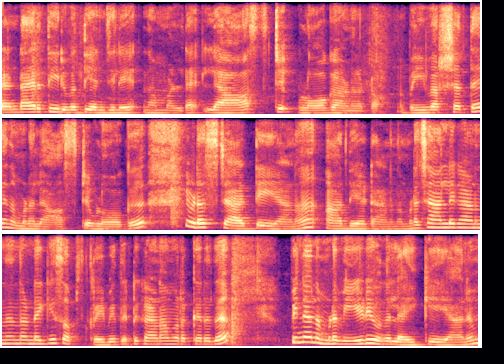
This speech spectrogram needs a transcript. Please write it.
രണ്ടായിരത്തി ഇരുപത്തി അഞ്ചിലെ നമ്മളുടെ ലാസ്റ്റ് വ്ളോഗാണ് കേട്ടോ. അപ്പോൾ ഈ വർഷത്തെ നമ്മുടെ ലാസ്റ്റ് വ്ളോഗ് ഇവിടെ സ്റ്റാർട്ട് ചെയ്യാണ്. ആദ്യമായിട്ടാണ് നമ്മുടെ ചാനൽ കാണുന്നതെന്നുണ്ടെങ്കിൽ സബ്സ്ക്രൈബ് ചെയ്തിട്ട് കാണാൻ മറക്കരുത്. പിന്നെ നമ്മുടെ വീഡിയോ ഒന്ന് ലൈക്ക് ചെയ്യാനും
